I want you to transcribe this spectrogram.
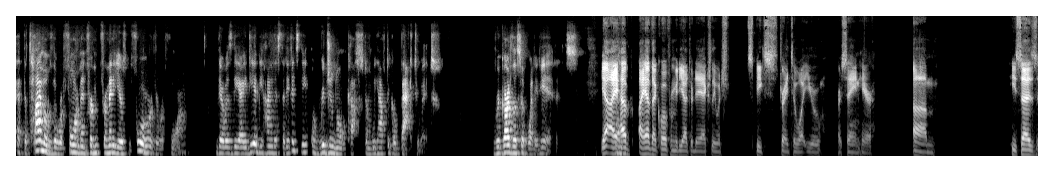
at the time of the reform and for, for many years before the reform there was the idea behind this that if it's the original custom, we have to go back to it, regardless of what it is. Yeah, I and, have I have that quote from Mediator Dei actually, which speaks straight to what you are saying here. Um, he says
